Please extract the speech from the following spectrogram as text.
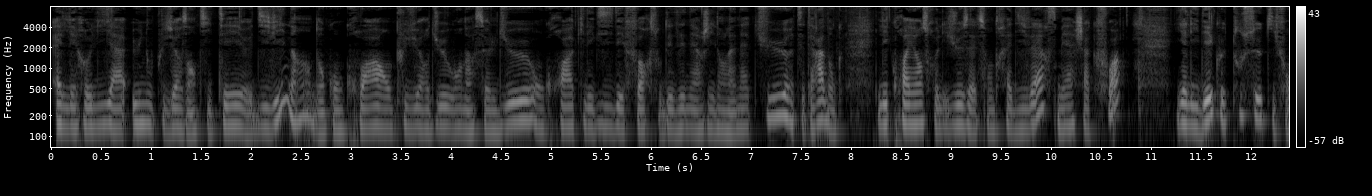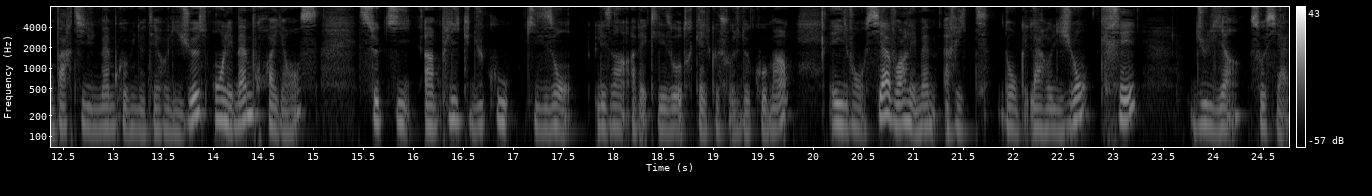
elle les relie à une ou plusieurs entités euh, divines, hein. donc on croit en plusieurs dieux ou en un seul dieu, on croit qu'il existe des forces ou des énergies dans la nature, etc. Donc les croyances religieuses, elles sont très diverses, mais à chaque fois, il y a l'idée que tous ceux qui font partie d'une même communauté religieuse ont les mêmes croyances, ce qui implique du coup qu'ils ont les uns avec les autres quelque chose de commun, et ils vont aussi avoir les mêmes rites. Donc la religion crée du lien social.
